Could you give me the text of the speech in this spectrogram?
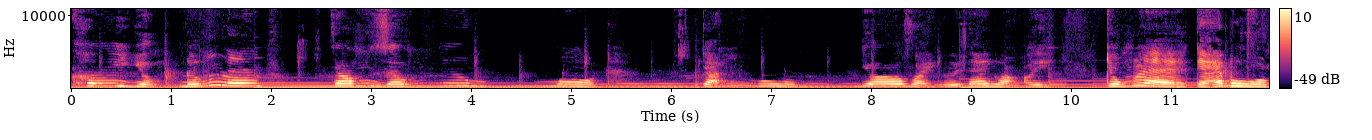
Khi dựng đứng lên, trông giống như một cánh buồm do vậy người ta gọi chúng là cá buồm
